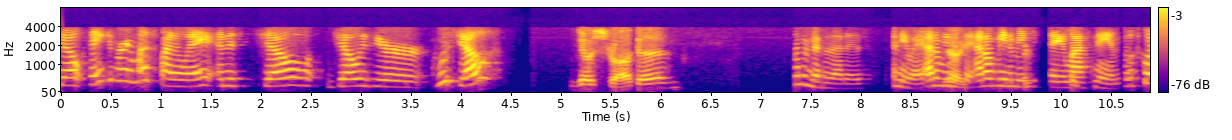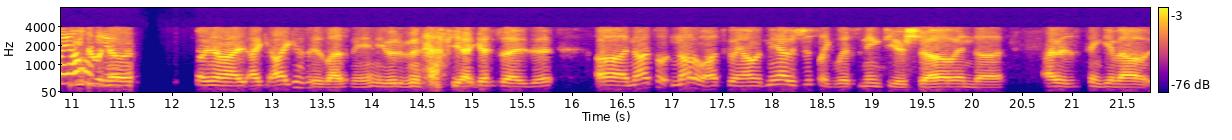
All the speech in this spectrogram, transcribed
Joe thank you very much by the way. And is Joe Joe is your who's Joe? Joe Straka. I don't know who that is. Anyway, I don't mean No, to say I don't mean to make you say last name. What's going on with you? know. Oh no, I, I I can say his last name. He would have been happy, I guess I did. Uh, not so, not a lot's going on with me. I was just like listening to your show, and uh I was thinking about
